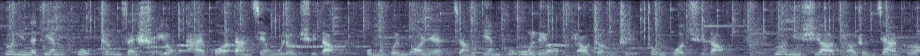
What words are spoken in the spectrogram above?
若您的店铺正在使用泰国大件物流渠道，我们会默认将店铺物流调整至重货渠道。若您需要调整价格，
